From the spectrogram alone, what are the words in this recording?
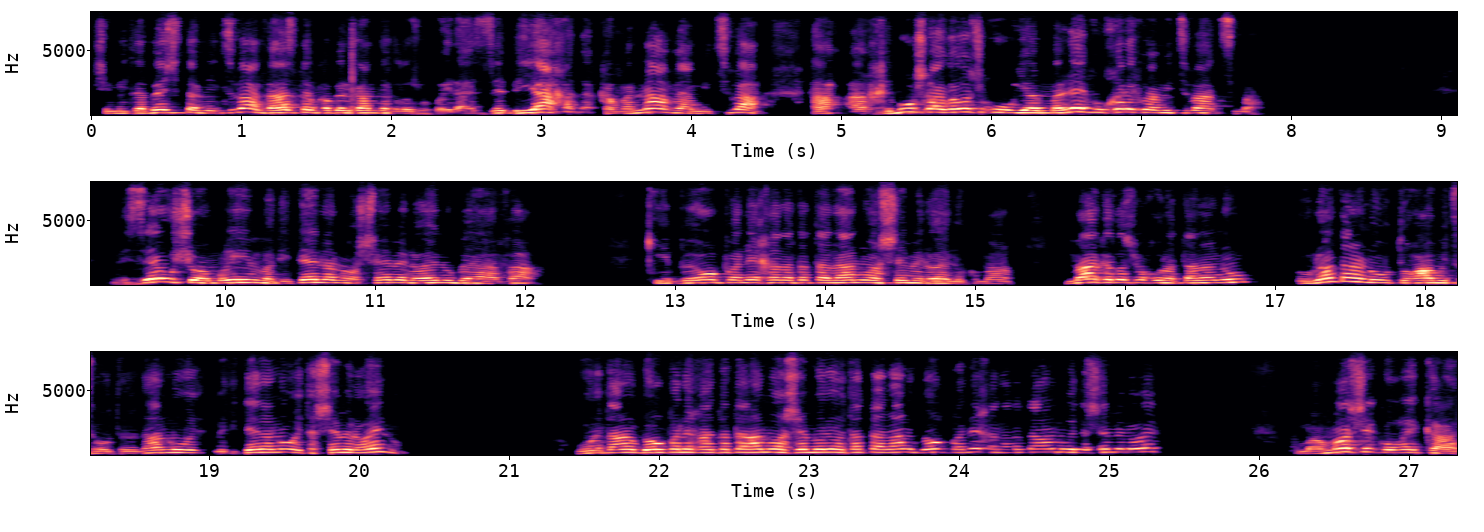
שמתלבשת על מצווה, ואז אתה מקבל גם את הקדוש ברוך הוא, אלא זה ביחד, הכוונה והמצווה, החיבור שלך לקדוש ברוך הוא ימלא והוא חלק מהמצווה עצמה. וזהו שאומרים, ותיתן לנו השם אלוהינו באהבה, כי באור פניך נתת לנו השם אלוהינו. כלומר, מה הקדוש ברוך הוא נתן לנו? הוא לא נתן לנו תורה ומצוות, הוא נתן לנו, ותיתן לנו את השם אלוהינו. הוא נתן לנו באור פניך נתת לנו השם אלוהינו, נתת לנו באור פניך נתת לנו את השם אלוהינו. כלומר, מה שקורה כאן,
